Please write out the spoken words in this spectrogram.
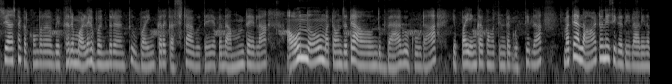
ಶ್ರೇಯಾಸನ್ನ ಕರ್ಕೊಂಬರಬೇಕಾದ್ರೆ ಮಳೆ ಬಂದರೆ ಅಂತೂ ಭಯಂಕರ ಕಷ್ಟ ಆಗುತ್ತೆ. ಯಾಕಂದರೆ ಅಂಬ್ರೆಲ್ಲ ಅವನು ಮತ್ತು ಅವನ ಜೊತೆ ಆ ಒಂದು ಬ್ಯಾಗು ಕೂಡ, ಯಪ್ಪ ಹೆಂಗೆ ಕರ್ಕೊಂಬರ್ತೀನಿ ಅಂತ ಗೊತ್ತಿಲ್ಲ. ಮತ್ತು ಅಲ್ಲಿ ಆಟೋನೇ ಸಿಗೋದಿಲ್ಲ, ಅಲ್ಲಿಂದ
